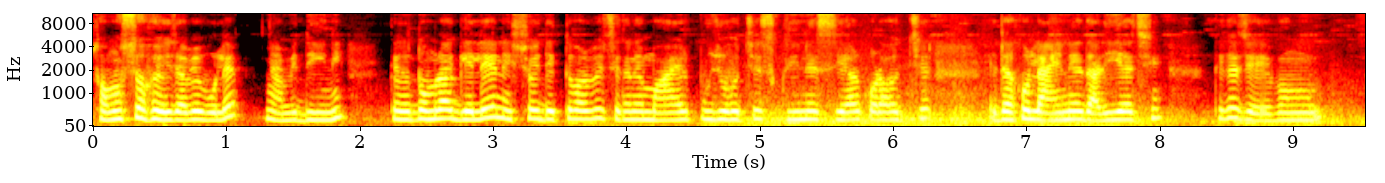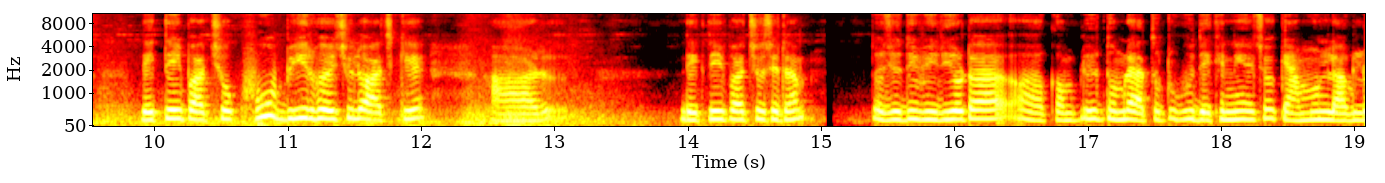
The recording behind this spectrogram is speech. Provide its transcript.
সমস্যা হয়ে যাবে বলে আমি দিইনি। কিন্তু তোমরা গেলে নিশ্চয়ই দেখতে পারবে সেখানে মায়ের পুজো হচ্ছে স্ক্রিনে শেয়ার করা হচ্ছে। দেখো লাইনে দাঁড়িয়ে আছি, ঠিক আছে? এবং দেখতেই পাচ্ছ খুব ভিড় হয়েছিল আজকে। আর দেখতেই পাচ্ছ সেটা। তো যদি ভিডিওটা কমপ্লিট তোমরা এতটুকু দেখে নিয়েছো, কেমন লাগল,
